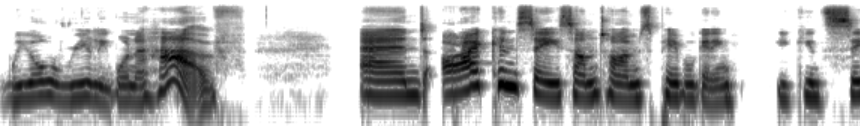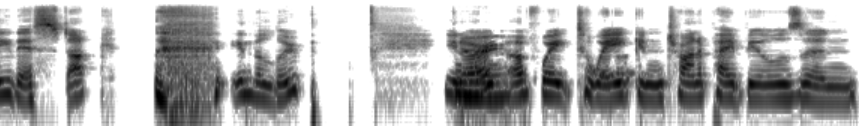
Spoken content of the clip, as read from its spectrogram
we all really want to have. And I can see sometimes people getting, you can see they're stuck in the loop, you know, mm-hmm. of week to week and trying to pay bills and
